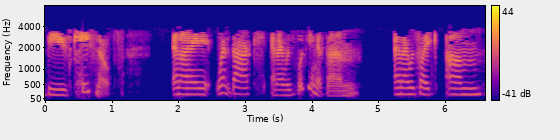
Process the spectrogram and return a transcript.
these case notes. And I went back and I was looking at them and I was like, um,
